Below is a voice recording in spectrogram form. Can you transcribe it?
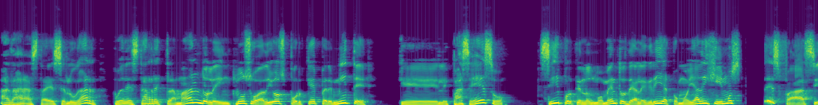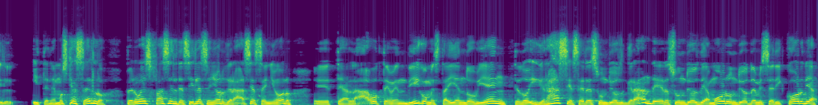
a dar hasta ese lugar. Puede estar reclamándole incluso a Dios por qué permite que le pase eso. Sí, porque en los momentos de alegría, como ya dijimos, es fácil. Y tenemos que hacerlo, pero es fácil decirle, Señor, gracias, Señor, eh, te alabo, te bendigo, me está yendo bien, te doy gracias, eres un Dios grande, eres un Dios de amor, un Dios de misericordia,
